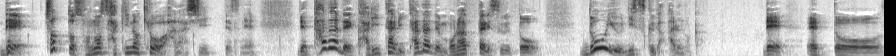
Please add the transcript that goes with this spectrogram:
で、ちょっとその先の今日は話ですね。で、ただで借りたり、ただでもらったりすると、どういうリスクがあるのか。で、えっと、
